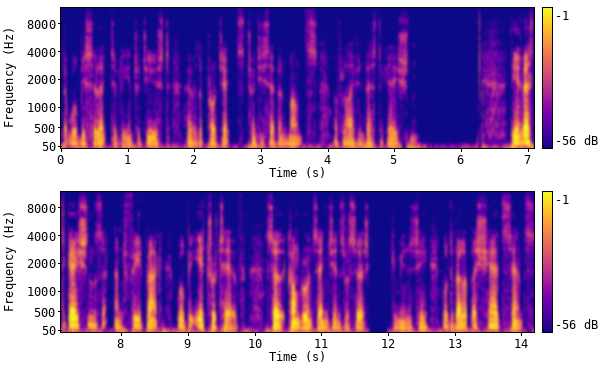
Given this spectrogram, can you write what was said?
that will be selectively introduced over the project's 27 months of live investigation. The investigations and feedback will be iterative so that Congruence Engine's research community will develop a shared sense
